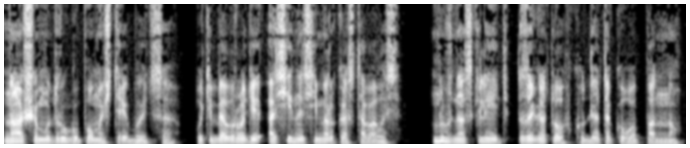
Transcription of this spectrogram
Нашему другу помощь требуется. У тебя вроде осина семерка оставалась. Нужно склеить заготовку для такого панно.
